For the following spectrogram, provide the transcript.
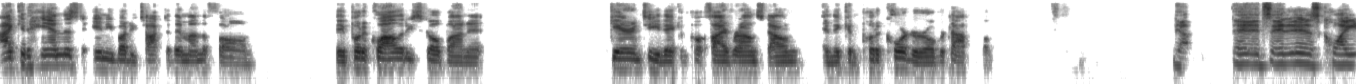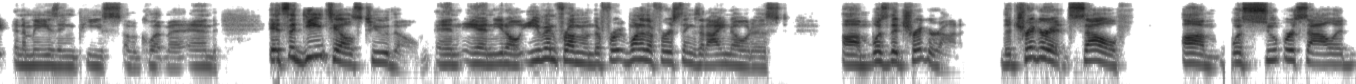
I could hand this to anybody talk to them on the phone. They put a quality scope on it. Guarantee they can put five rounds down and they can put a quarter over top of them Yeah, it's it is quite an amazing piece of equipment, and it's the details too, though. And and you know, even from the first one of the first things that I noticed um, was the trigger on it. The trigger itself um, was super solid.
